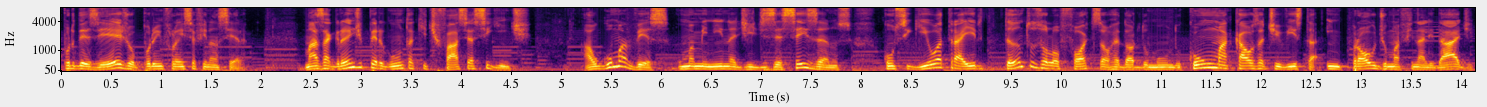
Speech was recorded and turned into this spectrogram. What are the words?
por desejo ou por influência financeira. Mas a grande pergunta que te faço é a seguinte: Alguma vez uma menina de 16 anos conseguiu atrair tantos holofotes ao redor do mundo com uma causa ativista em prol de uma finalidade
